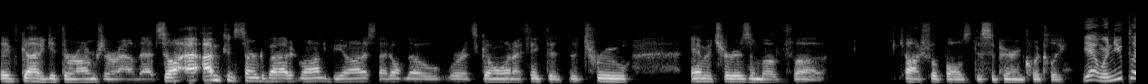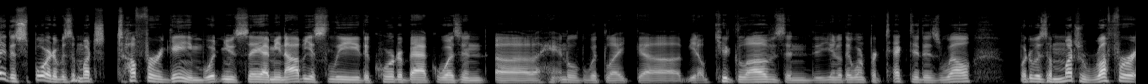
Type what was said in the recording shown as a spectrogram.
they've got to get their arms around that. So I, am concerned about it, Ron. To be honest, I don't know where it's going. I think that the true amateurism of uh, college football is disappearing quickly. Yeah, when you played the sport, it was a much tougher game, wouldn't you say? I mean, obviously the quarterback wasn't uh, handled with like uh, you know kid gloves, and you know they weren't protected as well. But it was a much rougher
